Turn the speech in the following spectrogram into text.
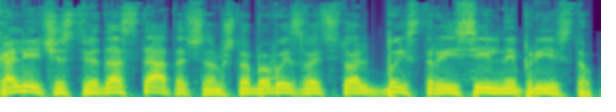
количестве достаточном, чтобы вызвать столь быстрый и сильный приступ,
